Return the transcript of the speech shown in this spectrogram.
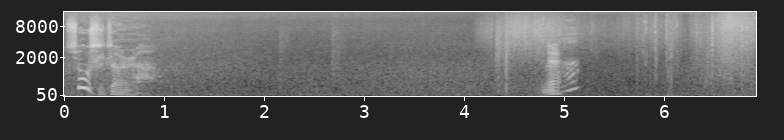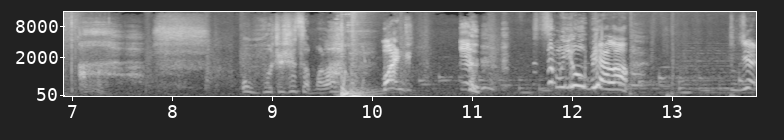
就是这儿啊！哎，啊！我这是怎么了？我你。怎么又变了？这……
